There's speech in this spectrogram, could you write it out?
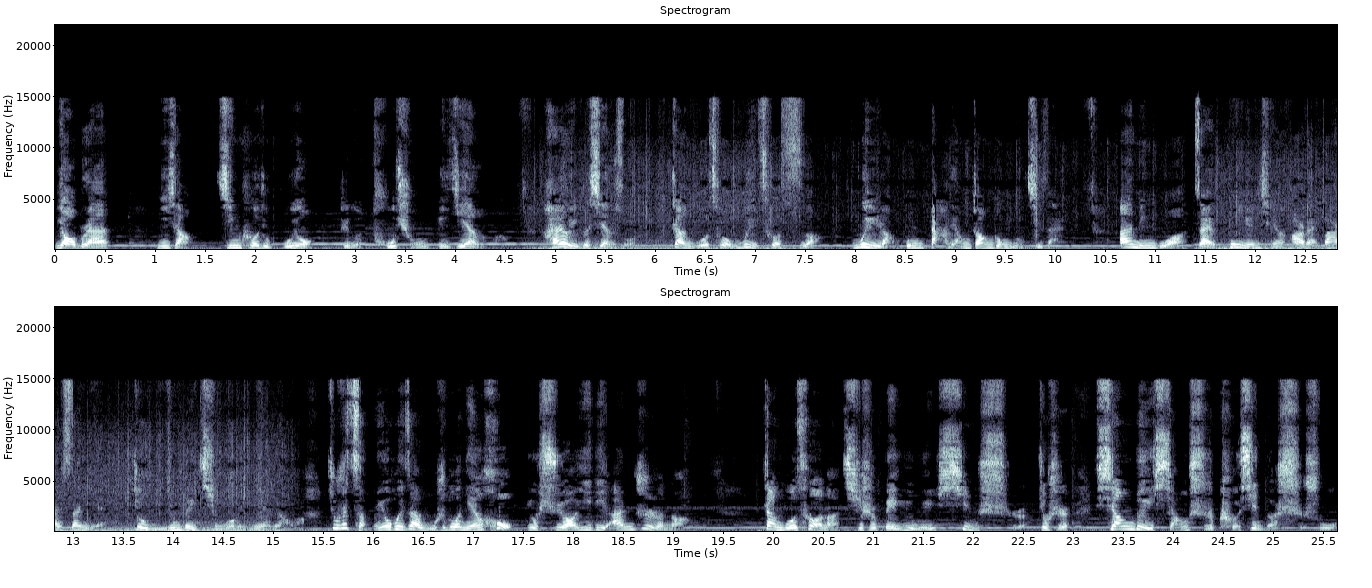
要不然，你想荆轲就不用这个图穷匕见了吗？还有一个线索，《战国策·魏策四》啊，《魏壤公大梁章》中有记载，安陵国，在公元前二百八十三年就已经被秦国给灭掉了。就是怎么又会在五十多年后又需要异地安置了呢？《战国策》呢，其实被誉为信史，就是相对详实可信的史书，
